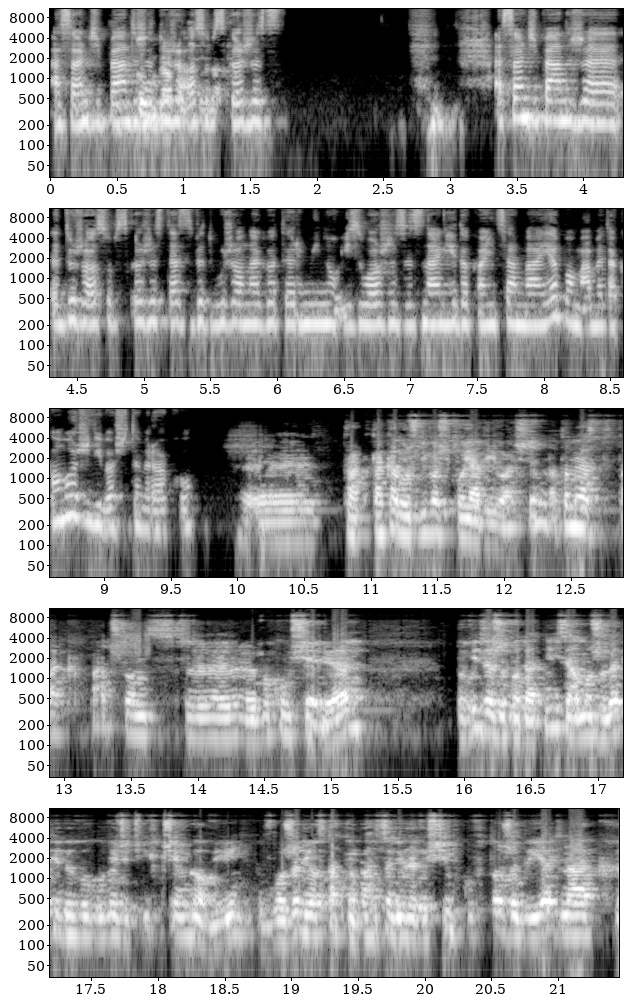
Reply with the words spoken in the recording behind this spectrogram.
A sądzi pan, że dużo osób skorzysta? A sądzi Pan, że dużo osób skorzysta z wydłużonego terminu i złoży zeznanie do końca maja, bo mamy taką możliwość w tym roku? E, tak, taka możliwość pojawiła się. Natomiast tak patrząc e, wokół siebie, to widzę, że podatnicy, a może lepiej by było powiedzieć ich księgowi, włożyli ostatnio bardzo wiele wysiłków w to, żeby jednak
